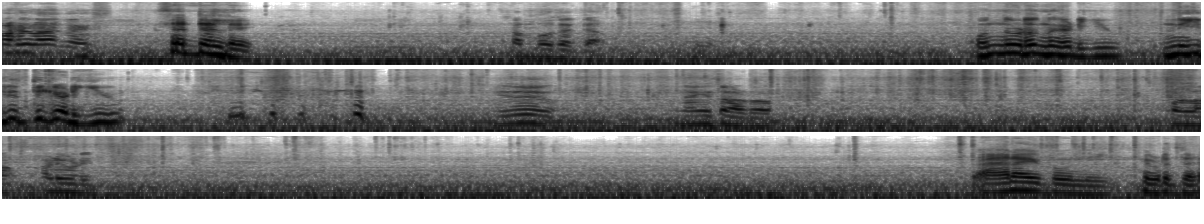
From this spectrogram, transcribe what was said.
സെറ്റ് അല്ലേ സെറ്റല്ലേ? സംഭവം സെറ്റാ ഒന്നുകൂടെ ഒന്ന് കടിക്കൂ. ഒന്ന് ഇരുത്തി കടിക്കൂ. ഇത് നൈസ് ആട്ടോ. കൊള്ളാം അടിപൊളി. ഫാനായി പോകുന്നു ഇവിടുത്തെ.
